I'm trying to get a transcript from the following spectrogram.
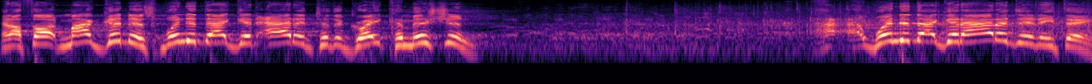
And I thought, my goodness, when did that get added to the Great Commission? when did that get added to anything?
